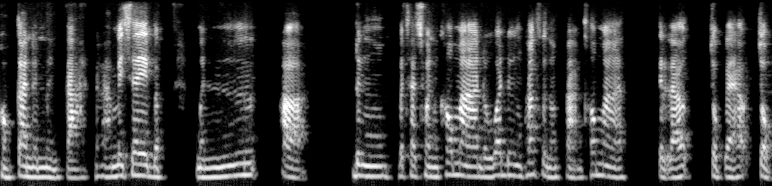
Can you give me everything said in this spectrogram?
ของการดำเนินการนะคะไม่ใช่แบบเหมือนอดึงประชาชนเข้ามาหรือว่าดึงภาคส่วนต่างๆ เข้ามา เสร็จแล้วจบแล้วจบ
